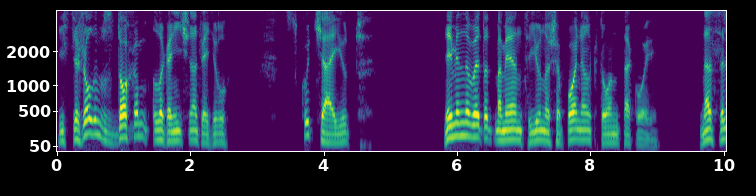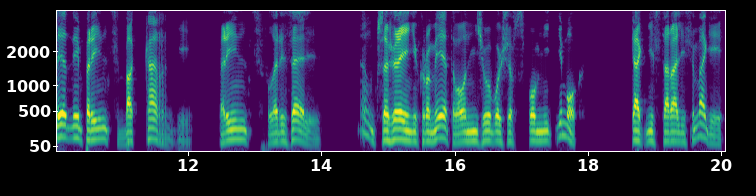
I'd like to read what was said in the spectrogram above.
и с тяжелым вздохом лаконично ответил. — Скучают. Именно в этот момент юноша понял, кто он такой. Наследный принц Баккарди, принц Флоризель. Ну, к сожалению, кроме этого, он ничего больше вспомнить не мог. Как ни старались маги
